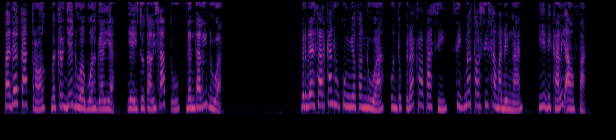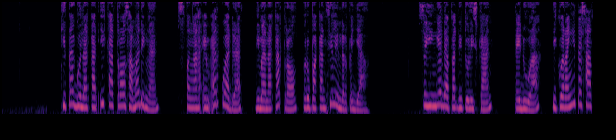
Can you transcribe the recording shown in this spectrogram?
Pada katrol bekerja dua buah gaya, yaitu tali 1 dan tali 2. Berdasarkan hukum Newton 2, untuk gerak rotasi, sigma torsi sama dengan I dikali alfa kita gunakan I katrol sama dengan setengah MR kuadrat, di mana katrol merupakan silinder pejal. Sehingga dapat dituliskan T2 dikurangi T1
